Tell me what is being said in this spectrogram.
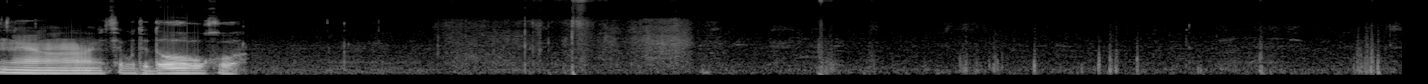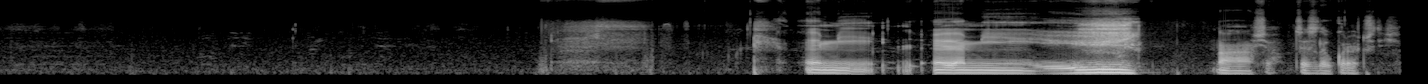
Ай, це буде довго. Емі... Емі... А, все, це злив коротшитись.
